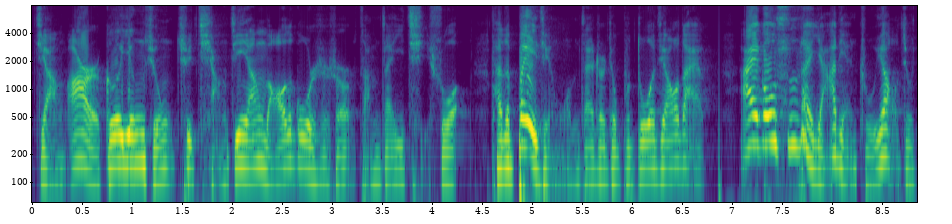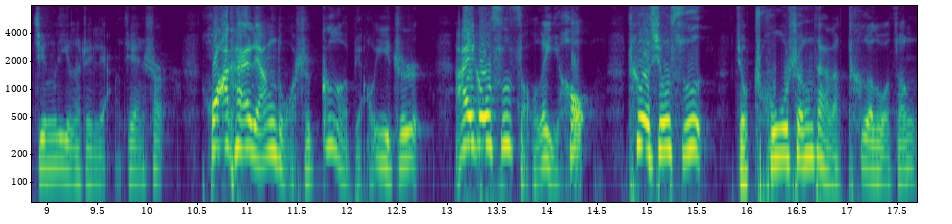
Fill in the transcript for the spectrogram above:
讲二哥英雄去抢金羊毛的故事的时候，咱们再一起说他的背景，我们在这就不多交代了。埃勾斯在雅典主要就经历了这两件事儿，花开两朵是各表一枝。埃勾斯走了以后，特修斯就出生在了特洛曾，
